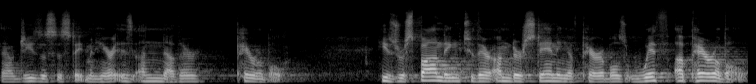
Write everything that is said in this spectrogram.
Now, Jesus' statement here is another parable. He's responding to their understanding of parables with a parable.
